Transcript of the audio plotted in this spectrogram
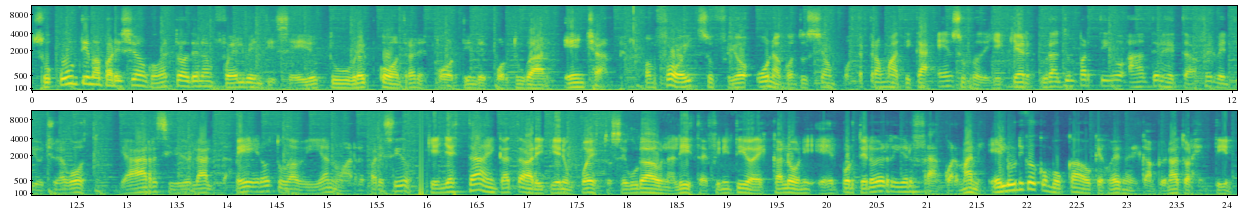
Su última aparición con el Tottenham fue el 26 de octubre contra el Sporting de Portugal en Champions. Juan Foyt sufrió una contusión post-traumática en su rodilla izquierda durante un partido ante el Getafe el 28 de agosto. Ya ha recibido el alta, pero todavía no ha reaparecido. Quien ya está en Qatar y tiene un puesto asegurado en la lista definitiva de Scaloni es el portero de River Franco Armani, el único convocado que juega en el campeonato argentino.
